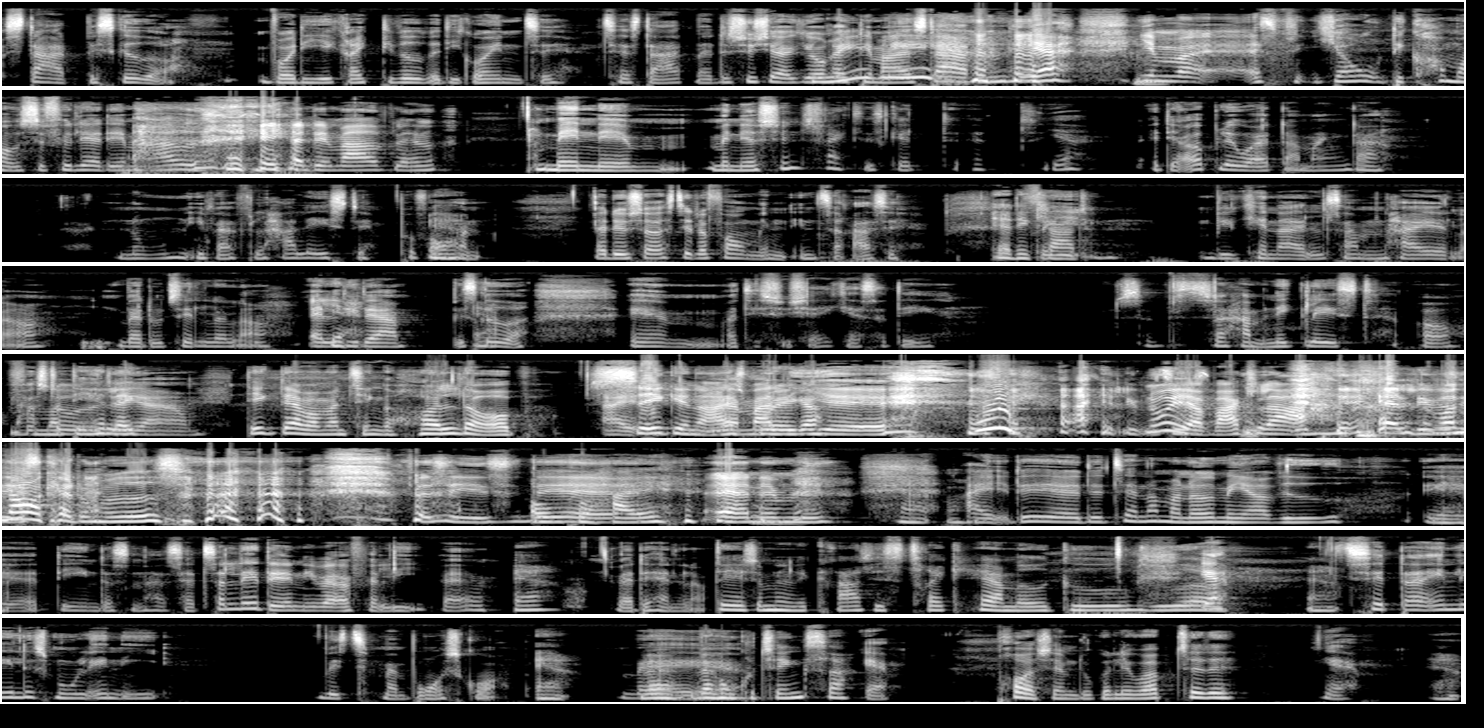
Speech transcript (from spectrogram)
startbeskeder, hvor de ikke rigtig ved, hvad de går ind til, til at starte med. Det synes jeg, jeg gjorde Really? rigtig meget i starten. ja, jamen, altså, jo, det kommer jo selvfølgelig, og det er meget, ja, det er meget blandet. Men, øhm, men jeg synes faktisk, at, at, ja, at jeg oplever, at der er mange, der, nogen i hvert fald har læst det på forhånd. Ja. Og det er jo så også det, der får min interesse. Ja, det er klart. Vi kender alle sammen hej, eller hvad du til, eller alle Ja. de der beskeder. Ja. Øhm, og det synes jeg ikke, altså det, så, så har man ikke læst og forstået det er ikke- er. Det er ikke der, hvor man tænker, hold da op. Sikke en icebreaker. Lige, øh, Ej, Nu er jeg bare klar. ja, Hvornår kan du mødes? præcis. Og på er- hej. Ja, nemlig. Ja. Ej, det, øh, det tænder mig noget mere at vide. Ja. Ja. Øh, at det er en, der sådan har sat sig lidt ind i hvert fald i, hvad, ja, hvad det handler om. det er simpelthen et gratis trick hermed givet videre. Ja. Ja. Sæt dig en lille smule ind i, hvis man bruger score. Ja. Hvad, hvad hun kunne tænke sig. Ja. Prøv at se, om du kan leve op til det. Ja. ja.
